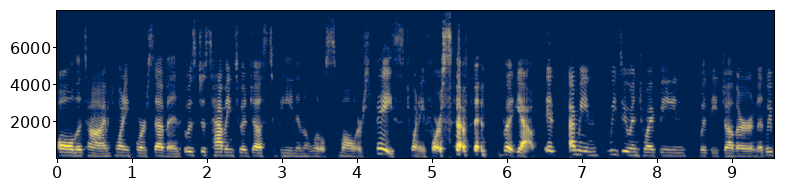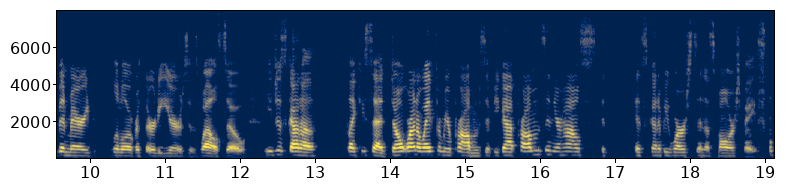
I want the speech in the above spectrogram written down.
all the time, 24 7. It was just having to adjust to being in a little smaller space 24 7. But yeah, it, I mean, we do enjoy being with each other. And we've been married a little over 30 years as well. So you just gotta, like you said, don't run away from your problems. If you got problems in your house, it's, it's going to be worse in a smaller space.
